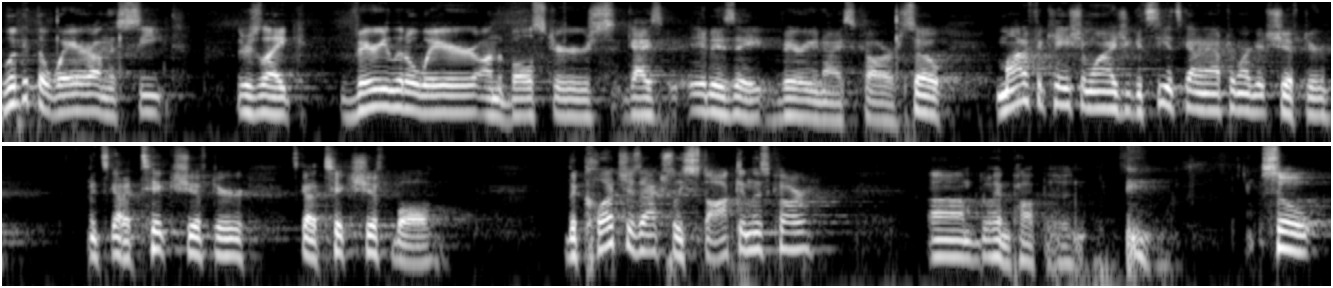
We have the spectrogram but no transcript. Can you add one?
look at the wear on the seat. There's like very little wear on the bolsters. Guys it is a very nice car. So modification wise you can see it's got an aftermarket shifter it's got a tick shifter. It's got a tick shift ball. The clutch is actually stock in this car. Um, go ahead and pop the hood. so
